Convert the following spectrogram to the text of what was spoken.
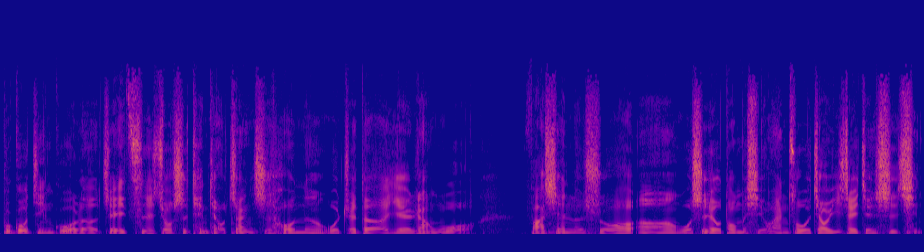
不过经过了这一次九十天挑战之后呢，我觉得也让我发现了说，嗯，我是有多么喜欢做交易这件事情。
